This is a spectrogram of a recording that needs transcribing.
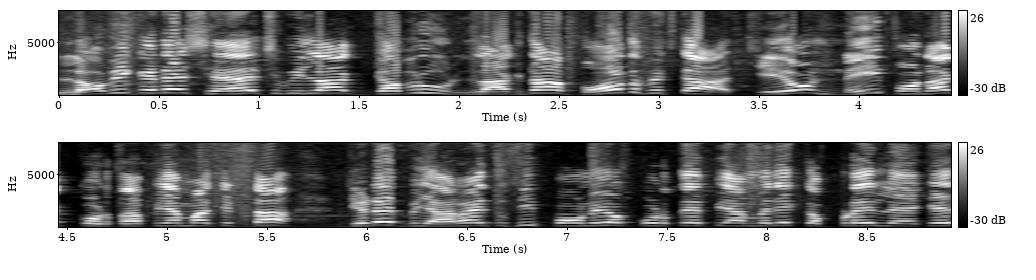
ਲਓ ਵੀ ਕਹਿੰਦੇ ਸ਼ੈਲ ਛਬੀਲਾ ਗੱਭਰੂ, ਲੱਗਦਾ ਬਹੁਤ ਫਿੱਕਾ। ਜੇ ਉਹ ਨਹੀਂ ਪਾਉਂਦਾ, ਕੁੜਤਾ ਪਜਾਮਾ ਚਿੱਟਾ, ਜਿਹੜੇ ਬਾਜ਼ਾਰਾਂ 'ਚ ਤੁਸੀਂ ਪਾਉਨੇ ਹੋ ਕੁੜਤੇ ਪਜਾਮੇ ਦੇ ਕੱਪੜੇ ਲੈ ਕੇ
